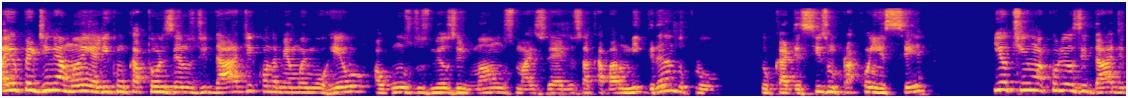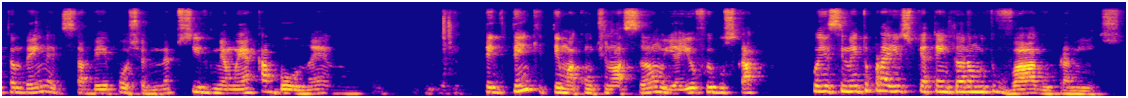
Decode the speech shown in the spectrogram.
Aí eu perdi minha mãe ali com 14 anos de idade, quando a minha mãe morreu, alguns dos meus irmãos mais velhos acabaram migrando para o kardecismo para conhecer, e eu tinha uma curiosidade também, né, de saber, poxa, não é possível, minha mãe acabou, né? Tem, tem que ter uma continuação, e aí eu fui buscar conhecimento para isso, porque até então era muito vago para mim isso.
